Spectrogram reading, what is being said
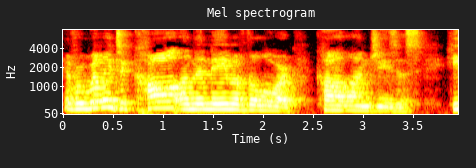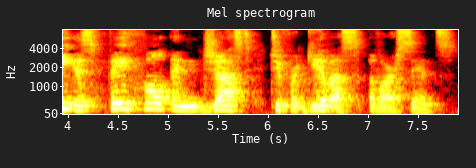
If we're willing to call on the name of the Lord, call on Jesus, He is faithful and just to forgive us of our sins.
